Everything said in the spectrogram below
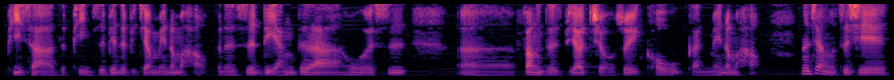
披萨的品质变得比较没那么好，可能是凉的啊，或者是呃放的比较久，所以口感没那么好。那这样的这些。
